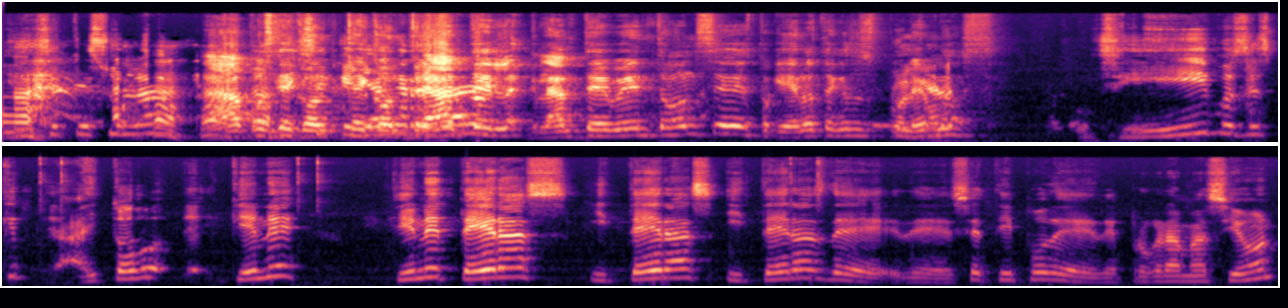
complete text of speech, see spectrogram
Y dice que es su lab. Ah, pues que, con- que ya le contrate la, la TV entonces, porque ya no tenga esos problemas. Sí, pues es que hay todo. Tiene, tiene teras y teras y teras de, de ese tipo de, de programación.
